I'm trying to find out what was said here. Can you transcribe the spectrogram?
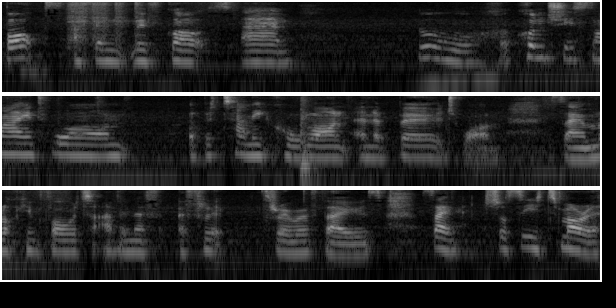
books. I think we've got um, ooh, a countryside one a botanical one and a bird one. So I'm looking forward to having a, a flip through of those. So I shall see you tomorrow.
